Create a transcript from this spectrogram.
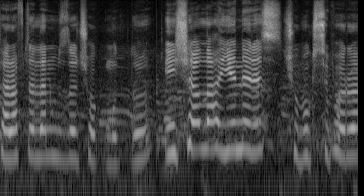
Taraftarlarımız da çok mutlu. İnşallah yeneriz Çubuk Spor'u.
